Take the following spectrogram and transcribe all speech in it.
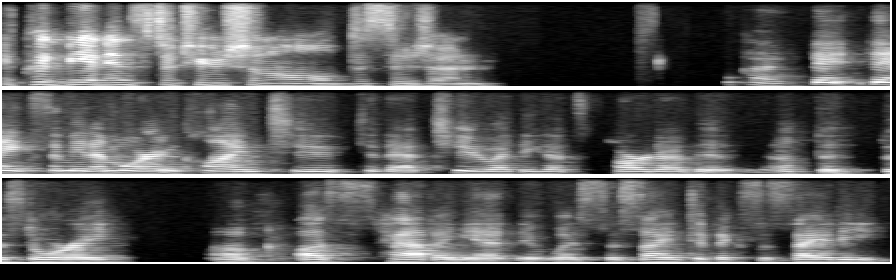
it could be an institutional decision. Okay, Th thanks. I mean, I'm more inclined to to that too. I think that's part of it of the the story of us having it. It was the scientific society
